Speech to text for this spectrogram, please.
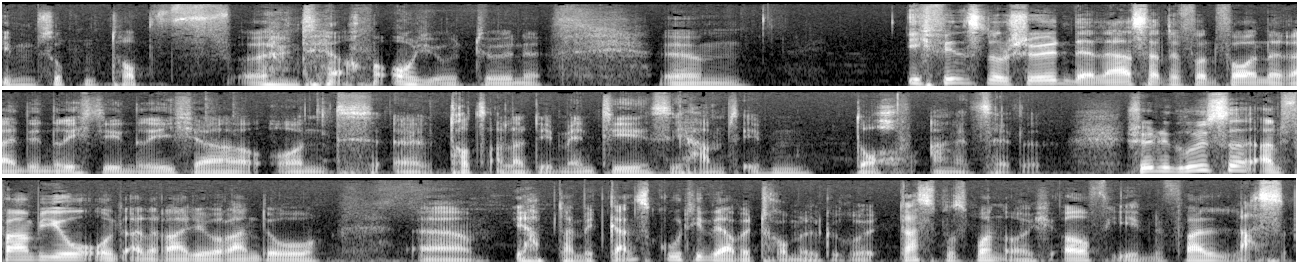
im Suppentopf äh, der Audiotöne. Ähm, ich finde es nur schön, der Lars hatte von vornherein den richtigen Riecher und äh, trotz aller Dementi, sie haben es eben doch angezettelt. Schöne Grüße an Fabio und an Radio Rando. Äh, ihr habt damit ganz gut die Werbetrommel gerührt. Das muss man euch auf jeden Fall lassen.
